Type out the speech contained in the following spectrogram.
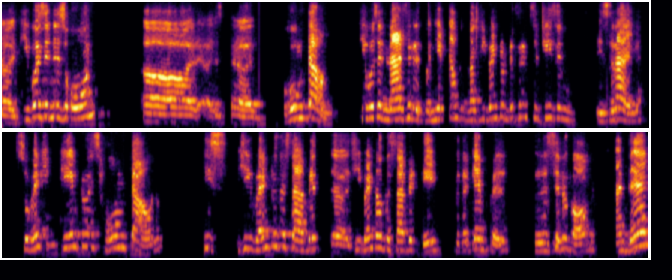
uh, he was in his own hometown. He was in Nazareth. When he had come, now he went to different cities in Israel, so when he came to his hometown, he, he went to the Sabbath, uh, he went on the Sabbath day to the temple, to the synagogue, and then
